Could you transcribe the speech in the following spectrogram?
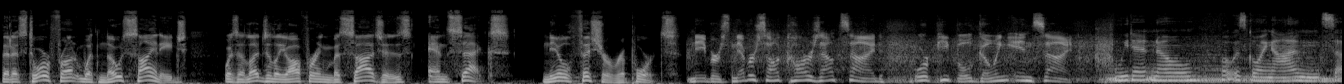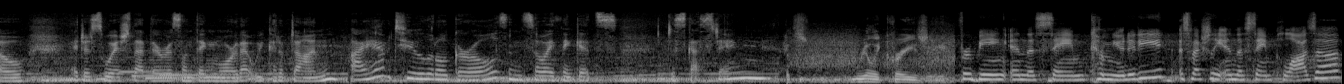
that a storefront with no signage was allegedly offering massages and sex. Neil Fisher reports. Neighbors never saw cars outside or people going inside. We didn't know what was going on, so I just wish that there was something more that we could have done. I have two little girls, and so I think it's disgusting. It's really crazy. For being in the same community, especially in the same plaza,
